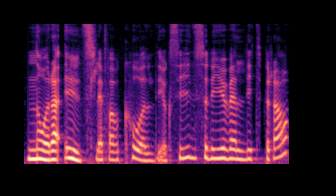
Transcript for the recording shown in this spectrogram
några utsläpp av koldioxid så det är ju väldigt bra.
